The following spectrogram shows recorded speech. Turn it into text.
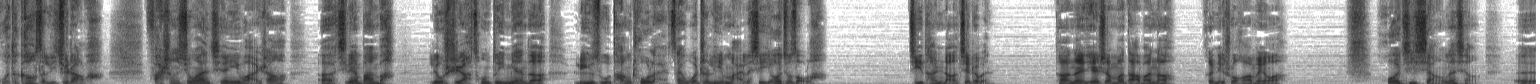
我都告诉李局长了，发生凶案前一晚上，呃，七点半吧。”刘氏啊，从对面的吕祖堂出来，在我这里买了些药就走了。吉探长接着问：“他那天什么打扮呢？和你说话没有啊？”伙计想了想，呃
